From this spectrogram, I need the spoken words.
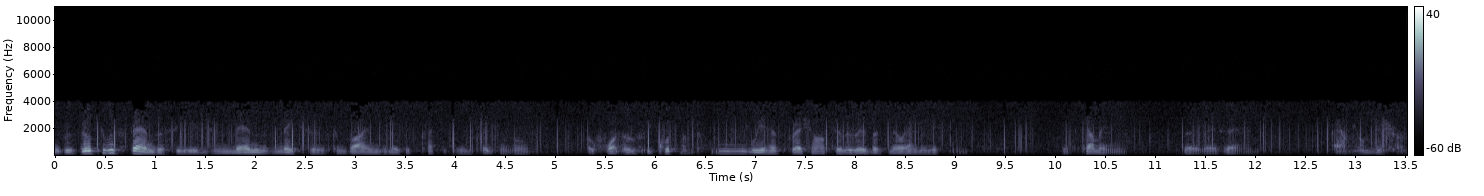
It was built to withstand the siege, and men of nature combined to make it practically impregnable. What of equipment? Mm, we have fresh artillery, but no ammunition. It's coming, so they say. Ammunition?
